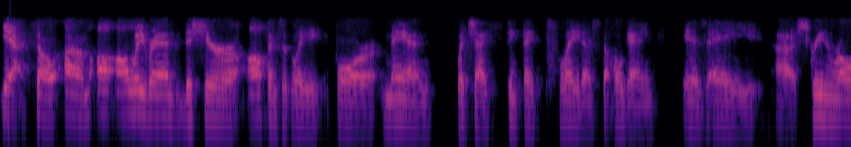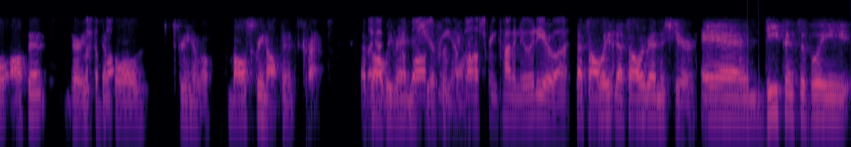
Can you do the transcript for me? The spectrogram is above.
Yeah. So um, all, all we ran this year offensively for man, which I think they played us the whole game, is a uh, screen and roll offense. Very Like simple ball- screen and roll, ball screen offense. Correct. That's like all a, we ran this year screen, for a ball screen continuity or what That's all we. That's all we ran this year. And defensively,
